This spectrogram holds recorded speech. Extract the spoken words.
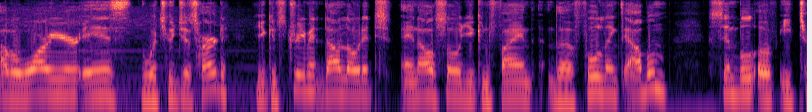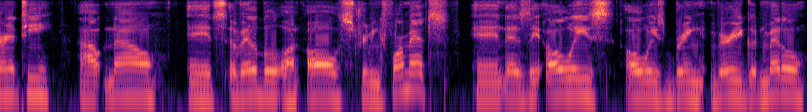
Of a Warrior is what you just heard. You can stream it, download it, and also you can find the full length album, Symbol of Eternity, out now. It's available on all streaming formats. And as they always, always bring very good metal.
